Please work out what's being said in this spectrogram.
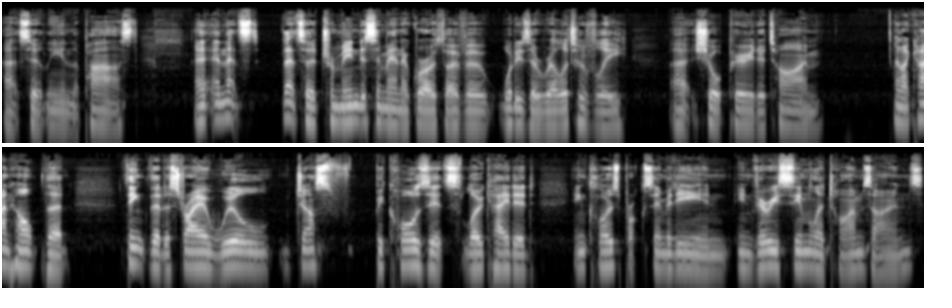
uh, certainly in the past. And, and, that's that's a tremendous amount of growth over what is a relatively uh, short period of time. And I can't help that think that Australia will just because it's located in close proximity in, in very similar time zones.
